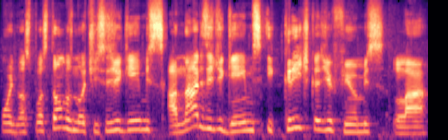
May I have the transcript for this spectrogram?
onde nós postamos notícias de games, análise de games e críticas de filmes lá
